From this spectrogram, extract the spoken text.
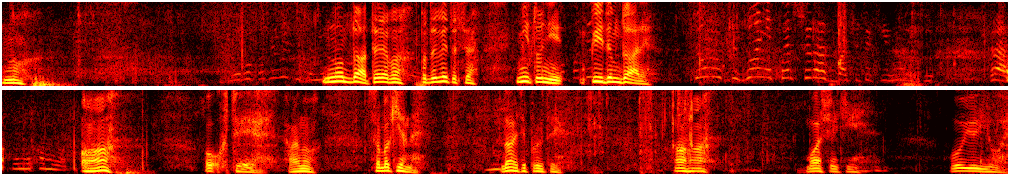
Ну. Ну так, да, треба подивитися. Ні, то ні. Підемо далі. В цьому сезоні перший раз бачу такі великі красні мухомор. Ага. Ух ти. А ну, собакени. Дайте пройти. Ага. Бач який. Ой-ой-ой.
